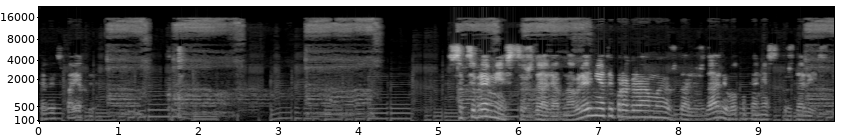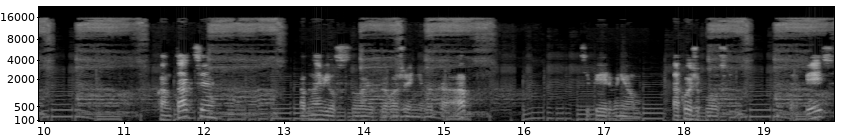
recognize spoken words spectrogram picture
Как говорится, поехали. С октября месяца ждали обновления этой программы, ждали, ждали, вот наконец-то дождались. ВКонтакте обновил свое приложение VK App. Теперь в нем такой же плоский интерфейс.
